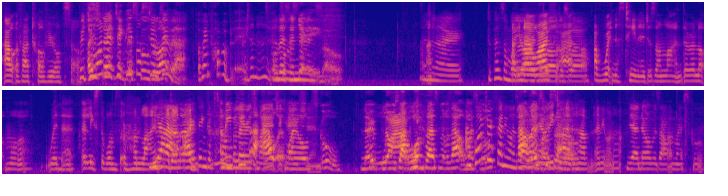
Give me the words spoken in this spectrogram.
out of our 12 year old self But do you just don't think people still are like do that. I mean, probably. I don't know. Well, Depends there's on a the new city. insult. I don't know. Depends on I where you are know in the I've, world as well. I've witnessed teenagers online they're a lot more with mm. it at least the ones that are online Yeah, I don't know I think of Tumblr I mean, people as are my out education. at my old school. Nope, there was Wow. like one person that was out at my I wonder school. if anyone's Now out. loads yeah, my we people school. out. didn't have anyone up Yeah, no one was out at my school.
